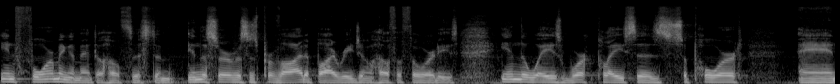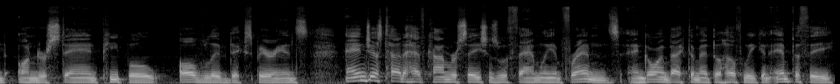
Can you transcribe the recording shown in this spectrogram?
in forming a mental health system, in the services provided by regional health authorities, in the ways workplaces support and understand people of lived experience, and just how to have conversations with family and friends. And going back to Mental Health Week and empathy,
